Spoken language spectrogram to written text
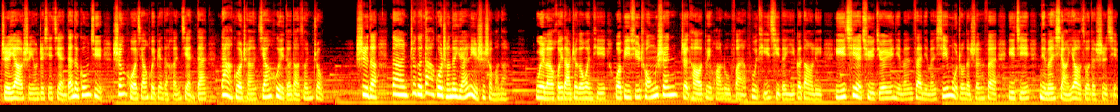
只要使用这些简单的工具，生活将会变得很简单，大过程将会得到尊重。是的，但这个大过程的原理是什么呢？为了回答这个问题，我必须重申这套对话录反复提起的一个道理：一切取决于你们在你们心目中的身份以及你们想要做的事情。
